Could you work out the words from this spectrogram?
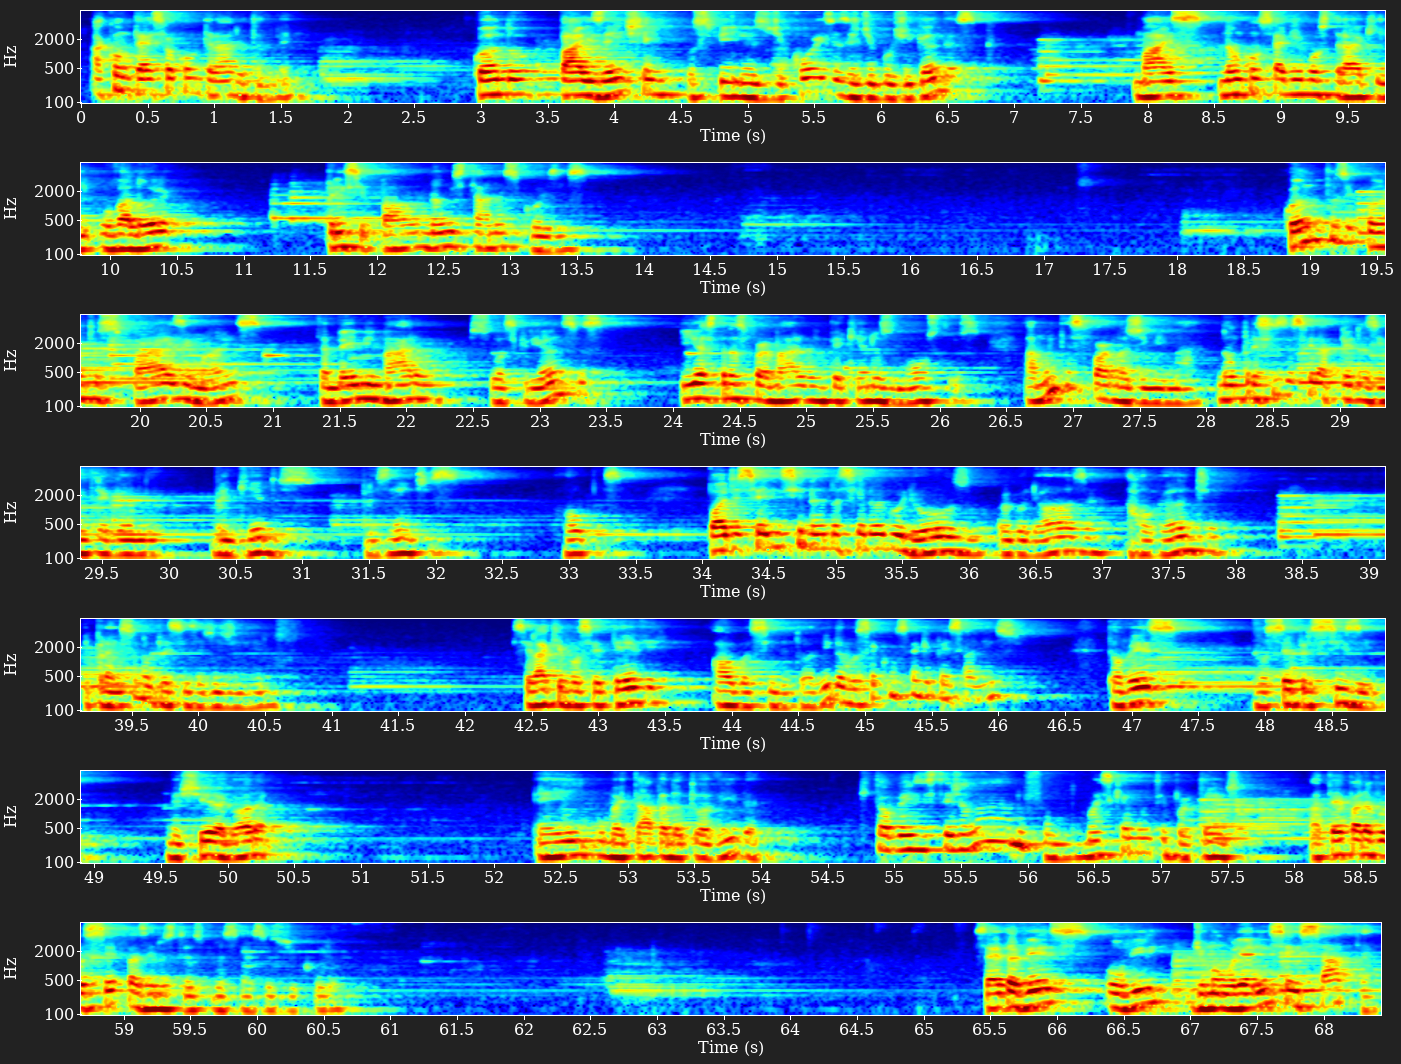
acontece ao contrário também. Quando pais enchem os filhos de coisas e de bugigangas, mas não conseguem mostrar que o valor principal não está nas coisas. Quantos e quantos pais e mães também mimaram suas crianças e as transformaram em pequenos monstros? Há muitas formas de mimar, não precisa ser apenas entregando brinquedos, presentes roupas. Pode ser ensinando a ser orgulhoso, orgulhosa, arrogante. E para isso não precisa de dinheiro. Será que você teve algo assim na tua vida? Você consegue pensar nisso? Talvez você precise mexer agora em uma etapa da tua vida que talvez esteja lá no fundo, mas que é muito importante até para você fazer os teus processos de cura. Certa vez ouvi de uma mulher insensata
